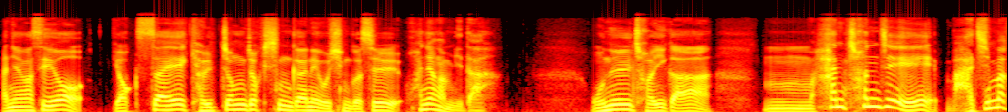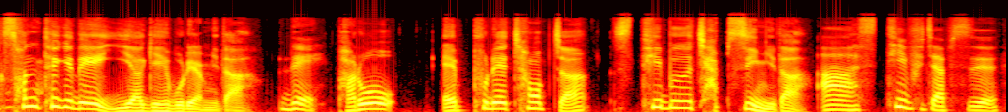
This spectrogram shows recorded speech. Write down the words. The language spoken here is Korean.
안녕하세요. 역사의 결정적 신간에 오신 것을 환영합니다. 오늘 저희가 음, 한 천재의 마지막 선택에 대해 이야기해 보려 합니다. 네. 바로 애플의 창업자 스티브 잡스입니다. 아, 스티브 잡스.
